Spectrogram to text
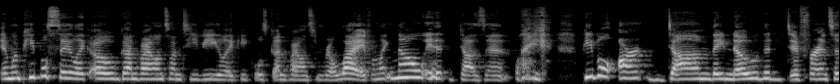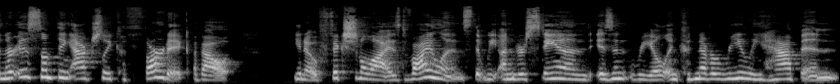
And when people say like, "Oh, gun violence on TV like equals gun violence in real life," I'm like, "No, it doesn't." Like people aren't dumb. They know the difference, and there is something actually cathartic about you know, fictionalized violence that we understand isn't real and could never really happen.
